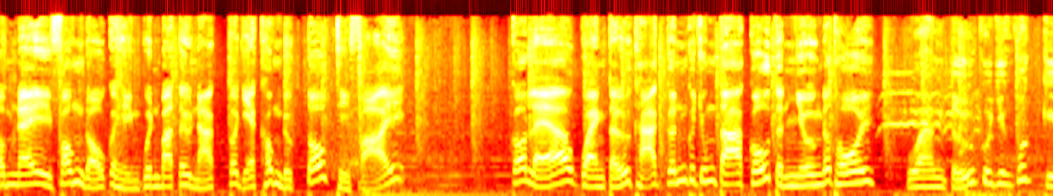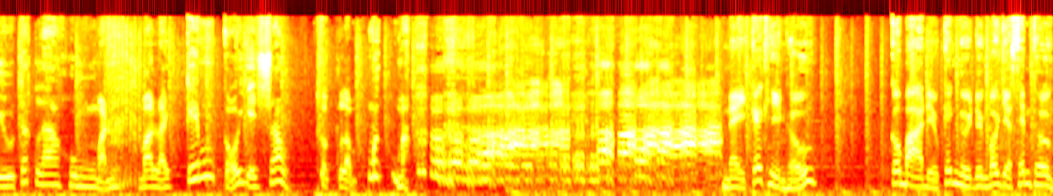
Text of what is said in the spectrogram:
Hôm nay phong độ của hiền huynh Ba Tư Nặc có vẻ không được tốt thì phải. Có lẽ hoàng tử khả kính của chúng ta cố tình nhường đó thôi. Hoàng tử của dương quốc Kiều Tắc La hùng mạnh Mà lại kém cỏi vậy sao? Thật là mất mặt. Này các hiền hữu Có ba điều các người đừng bao giờ xem thường.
